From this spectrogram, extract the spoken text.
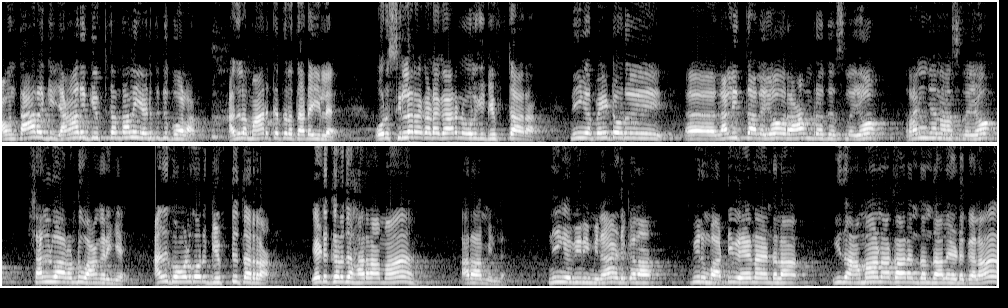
அவன் தார யாரு கிஃப்ட் தந்தாலும் எடுத்துகிட்டு போகலாம் அதில் மார்க்கத்தில் தடை ஒரு சில்லறை கடைக்காரன் உங்களுக்கு கிஃப்ட் தாரான். நீங்கள் போயிட்டு ஒரு அஹ், ராம் பிரதர்ஸ்லையோ ரஞ்சனாஸ்லையோ ஷல்வார் ஒன்று வாங்குறீங்க. அதுக்கு உங்களுக்கு ஒரு கிஃப்ட்டு தர்றான். எடுக்கிறது ஹராமா? ஹராம் இல்லை. நீங்கள் விரும்பினா எடுக்கலாம். விரும்பாட்டி வேணாண்டலாம். இது அமானாக்காரன் தந்தாலும் எடுக்கலாம்.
